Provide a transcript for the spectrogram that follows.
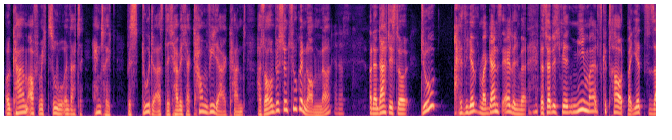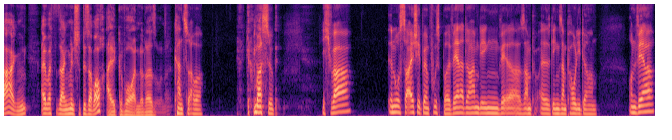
und kam auf mich zu und sagte, Hendrik, bist du das? Dich habe ich ja kaum wiedererkannt. Hast auch ein bisschen zugenommen, ne? Und dann dachte ich so, du? Also jetzt mal ganz ehrlich, ne? Das hätte ich mir niemals getraut, bei ihr zu sagen, einfach zu sagen, Mensch, du bist aber auch alt geworden oder so, ne? Kannst du aber. Machst du. Ich war in Ostereichstätt beim Fußball. Werder Damen gegen, Werder St. Äh, gegen St. Pauli Damen. Und wer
